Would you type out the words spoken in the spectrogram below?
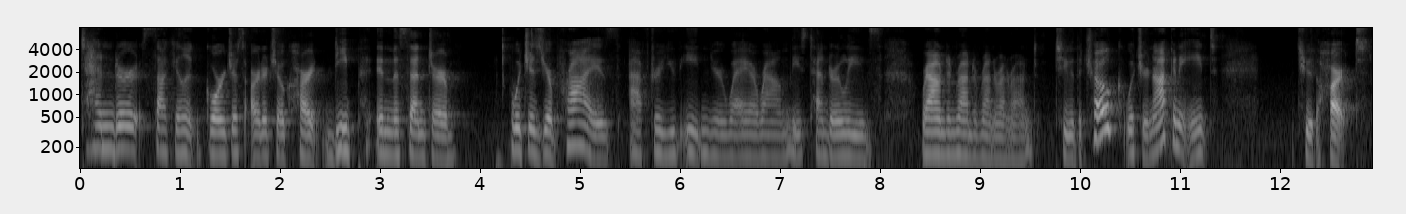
tender, succulent, gorgeous artichoke heart deep in the center, which is your prize after you've eaten your way around these tender leaves, round and round and round and round, and round to the choke, which you're not going to eat, to the heart,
